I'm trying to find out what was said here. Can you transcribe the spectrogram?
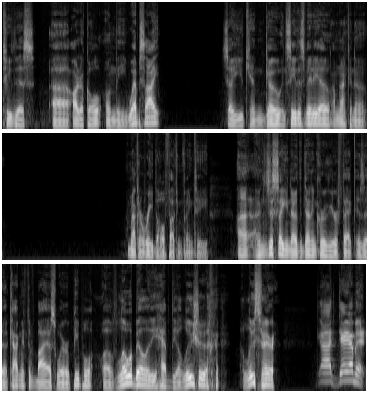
to this uh, article on the website so you can go and see this video. I'm not going to. I'm not going to read the whole fucking thing to you. Uh, and just so you know, the Dunning Kruger effect is a cognitive bias where people of low ability have the illusion, illusory, God damn it,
